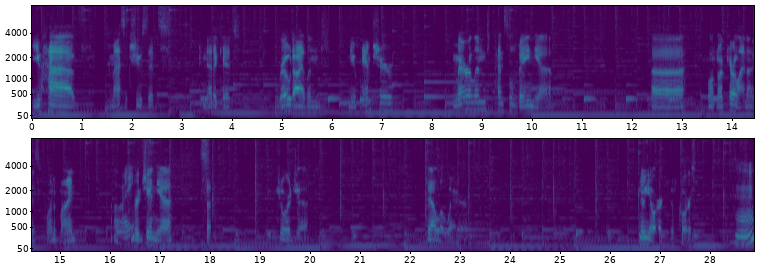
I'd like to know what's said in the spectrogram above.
You have Massachusetts, Connecticut, Rhode Island, New Hampshire, Maryland, Pennsylvania. Uh, well, North Carolina is one of mine. All right. Virginia, South Georgia, Delaware, New York, of course, hmm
